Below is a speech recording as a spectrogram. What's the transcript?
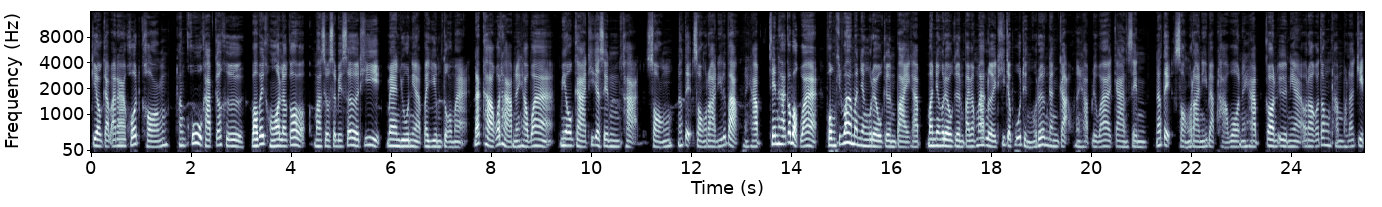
เกี่ยวกับอนาคตของทั้งคู่ครับก็คือวอลเบคฮอนแล้วก็มาเซลเซเบเซอร์ที่แมนยูเนี่ยไปยืมตัวมา นักข่าวก็ถามามนะครับว่ามีโอกาสที่จะเซ็นขาด 2 นักเตะ 2 รายนี้หรือเปล่านะครับเทนฮาก็บอกว่าผมคิดว่ามันยังเร็วเกินไปครับ มันยังเร็วเกินไปมากๆเลย ที่จะพูดถึงเรื่องดังกล่าวนะครับ หรือว่าการเซ็นนักเตะ 2 รายนี้แบบถาวรนะครับ ก่อนอื่นเนี่ยเราก็ต้องทำภารกิจ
